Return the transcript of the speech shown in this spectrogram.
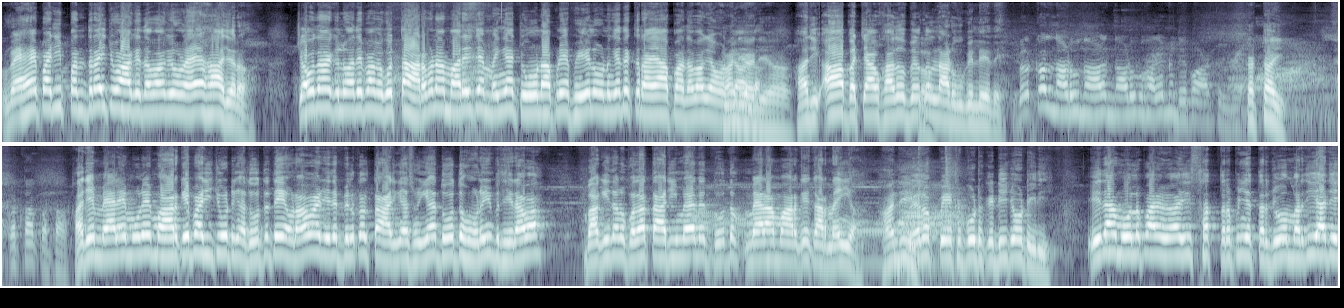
ਵੈਸੇ ਭਾਜੀ 15 ਹੀ ਚਵਾ ਕੇ ਦਵਾਂਗੇ ਹੁਣ ਐ ਹਾਜ਼ਰ। 14 ਕਿਲੋ ਦੇ ਭਾਵੇਂ ਕੋਈ ਧਾਰ ਬਣਾ ਮਾਰੇ ਜਾਂ ਮਈਆਂ ਚੋਣ ਆਪਣੀਆਂ ਫੇਲ ਹੋਣਗੇ ਤੇ ਕਿਰਾਇਆ ਆਪਾਂ ਦਵਾਂਗੇ ਆਉਣ ਜਾਣ ਹਾਂਜੀ, ਦਾ। ਹਾਂ। ਹਾਂਜੀ ਆ ਬੱਚਾ ਵਿਖਾ ਦਿਓ ਬਿਲਕੁਲ ਨਾੜੂ ਗਿੱਲੇ ਦੇ। ਬਿਲਕੁਲ ਨਾੜੂ ਨਾਲ ਨਾੜੂ ਵਿਖਾ ਕੇ ਮਿੰਦੇ ਪਾ ਕਰੀ ਕੱਟਾ ਹੀ ਕੱਟਾ ਕੱਟਾ। ਹਜੇ ਮੈਲੇ ਮੂਲੇ ਮਾਰ ਕੇ ਭਾਜੀ ਝੋਟੀਆਂ ਦੁੱਧ ਤੇ ਆਉਣਾ ਵਾ ਜੇ ਤੇ ਬਿਲਕੁਲ ਤਾਜ਼ੀਆਂ ਸੂਈਆਂ ਦੁੱਧ ਹੁਣ ਵੀ ਬਥੇਰਾ ਵਾ। ਬਾਕੀ ਤੁਹਾਨੂੰ ਪਤਾ ਤਾਜੀ ਮੈਂ ਤੇ ਦੁੱਧ ਮੈਲਾ ਮਾਰ ਕੇ ਕਰਨਾ ਹੀ ਆ। ਹਾਂਜੀ। ਵੇਖ ਲਓ ਪਿੱਠ ਪੁੱਠ ਕਿੱਡੀ ਝੋਟੀ ਦੀ। ਇਹਦਾ ਮੁੱਲ ਭਾਵੇਂ ਭਾਜੀ 70 75 ਜੋ ਮਰਜ਼ੀ ਆ ਜੇ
